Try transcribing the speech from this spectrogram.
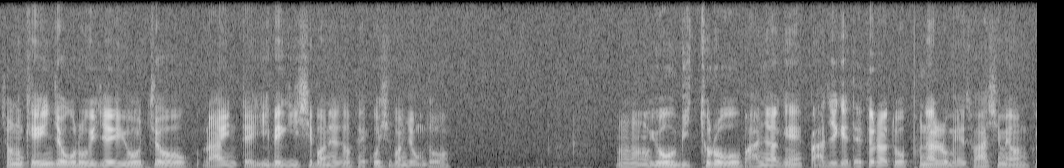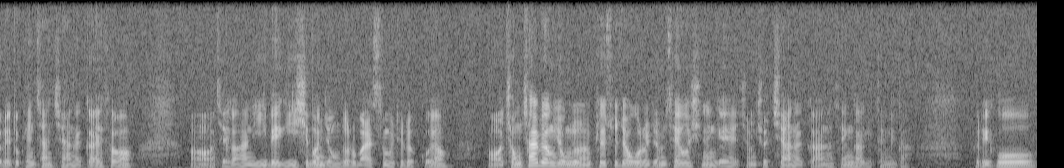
저는 개인적으로 이제 요쪽 라인 때 220원에서 190원 정도 어, 요 밑으로 만약에 빠지게 되더라도 분할로 매수하시면 그래도 괜찮지 않을까 해서 어, 제가 한 220원 정도로 말씀을 드렸고요. 어, 정찰병 정도는 필수적으로 좀 세우시는 게 좀 좋지 않을까 하는 생각이 듭니다. 그리고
